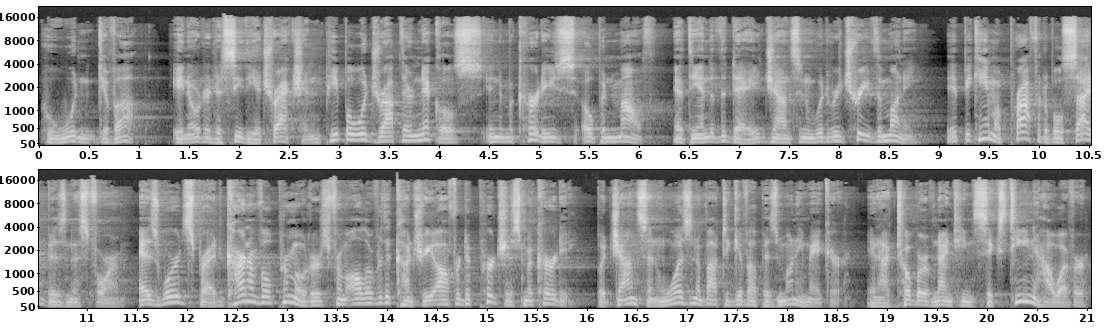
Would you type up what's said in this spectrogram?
who wouldn't give up. In order to see the attraction, people would drop their nickels into McCurdy's open mouth. At the end of the day, Johnson would retrieve the money it became a profitable side business for him. As word spread, carnival promoters from all over the country offered to purchase McCurdy, but Johnson wasn't about to give up his moneymaker. In October of 1916, however,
